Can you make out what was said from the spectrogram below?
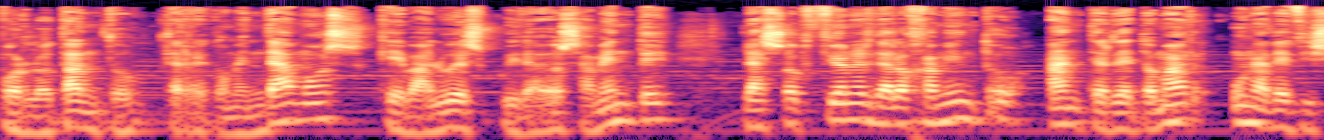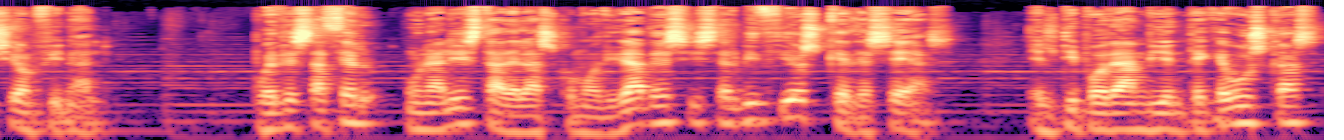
Por lo tanto, te recomendamos que evalúes cuidadosamente las opciones de alojamiento antes de tomar una decisión final. Puedes hacer una lista de las comodidades y servicios que deseas, el tipo de ambiente que buscas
